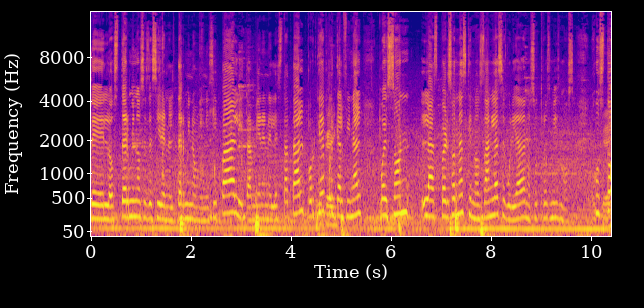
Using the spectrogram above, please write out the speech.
de los términos, es decir, en el término municipal y también en el estatal. ¿Por qué? Porque al final, pues son las personas que nos dan la seguridad a nosotros mismos. Justo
